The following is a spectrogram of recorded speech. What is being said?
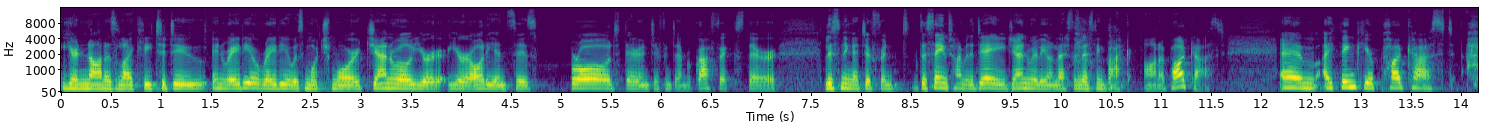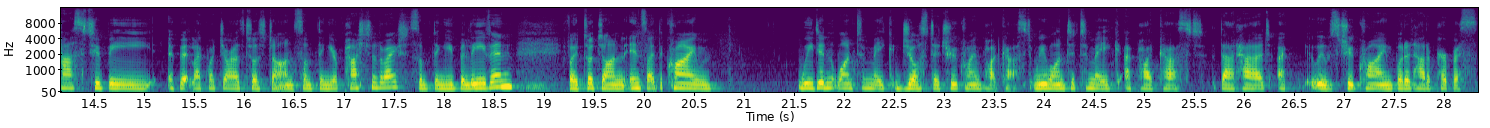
you're not as likely to do in radio. Radio is much more general. Your your audience is broad. They're in different demographics. They're listening at different the same time of the day generally, unless they're listening back on a podcast. Um, I think your podcast has to be a bit like what Jarlath touched on, something you're passionate about, something you believe in. If I touch on Inside the Crime, we didn't want to make just a true crime podcast. We wanted to make a podcast that had a, it was true crime, but it had a purpose.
